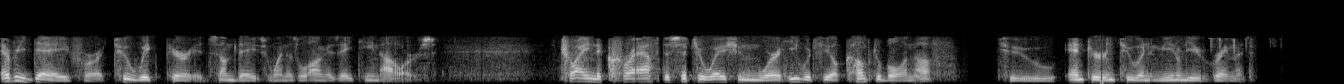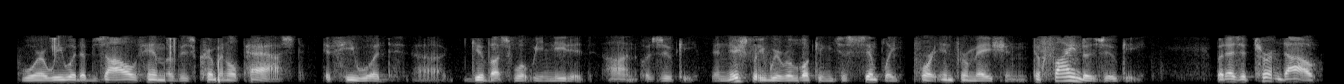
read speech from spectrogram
every day for a two week period. Some days went as long as 18 hours. Trying to craft a situation where he would feel comfortable enough to enter into an immunity agreement where we would absolve him of his criminal past if he would uh, give us what we needed on Otsuki. Initially, we were looking just simply for information to find Otsuki but as it turned out,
